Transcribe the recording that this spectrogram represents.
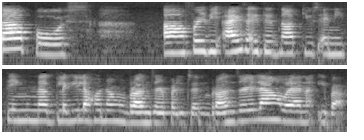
Tapos, Uh, for the eyes, I did not use anything. Naglagay lang ako ng bronzer pala dyan. Bronzer lang, wala nang iba.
